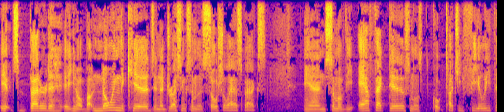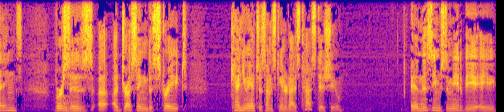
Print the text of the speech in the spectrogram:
it's better to you know about knowing the kids and addressing some of the social aspects and some of the affective, some of those quote touchy feely things versus mm-hmm. uh, addressing the straight can you answer this on a standardized test issue and this seems to me to be a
